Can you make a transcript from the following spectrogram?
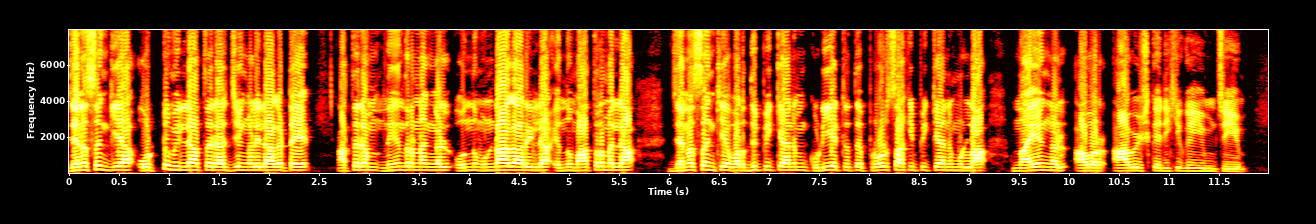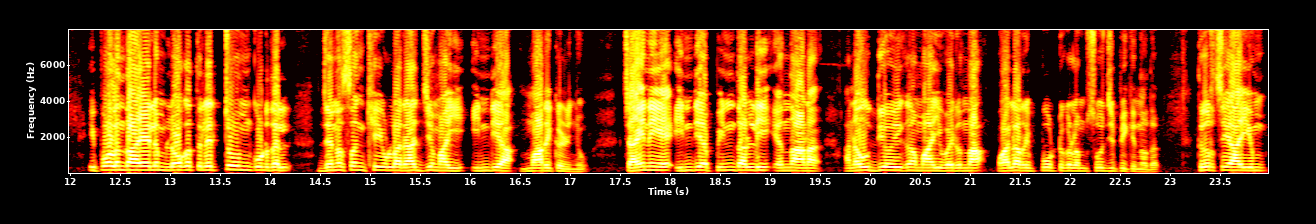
ജനസംഖ്യ ഒട്ടുമില്ലാത്ത രാജ്യങ്ങളിലാകട്ടെ അത്തരം നിയന്ത്രണങ്ങൾ ഒന്നും ഉണ്ടാകാറില്ല എന്ന് മാത്രമല്ല ജനസംഖ്യ വർദ്ധിപ്പിക്കാനും കുടിയേറ്റത്തെ പ്രോത്സാഹിപ്പിക്കാനുമുള്ള നയങ്ങൾ അവർ ആവിഷ്കരിക്കുകയും ചെയ്യും. ഇപ്പോൾ എന്തായാലും ലോകത്തിൽ ഏറ്റവും കൂടുതൽ ജനസംഖ്യയുള്ള രാജ്യമായി ഇന്ത്യ മാറിക്കഴിഞ്ഞു. ചൈനയെ ഇന്ത്യ പിന്തള്ളി എന്നാണ് അനൗദ്യോഗികമായി വരുന്ന പല റിപ്പോർട്ടുകളും സൂചിപ്പിക്കുന്നത്. തീർച്ചയായും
